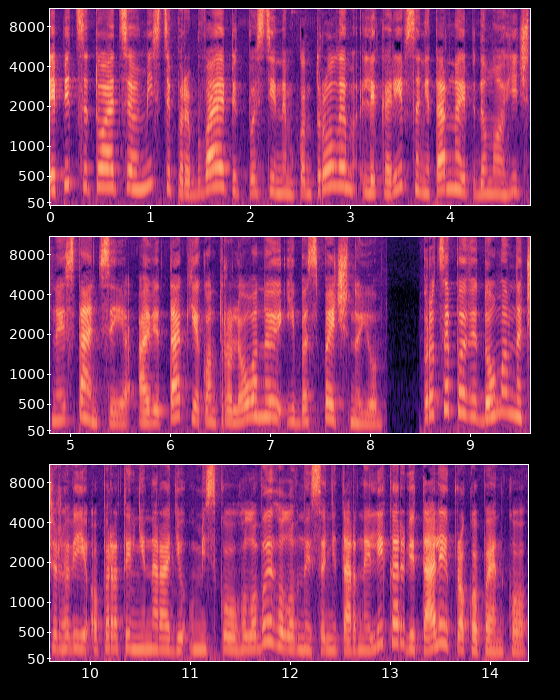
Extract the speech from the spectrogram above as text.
Епідситуація в місті перебуває під постійним контролем лікарів санітарно-епідеміологічної станції, а відтак є контрольованою і безпечною. Про це повідомив на черговій оперативній нараді у міського голови головний санітарний лікар Віталій Прокопенко.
